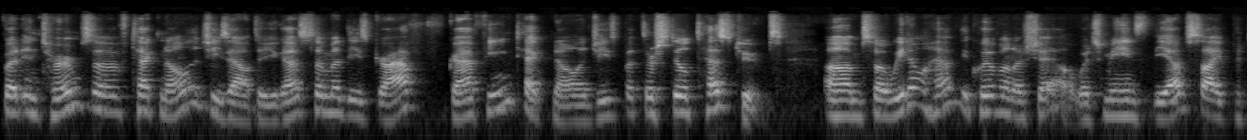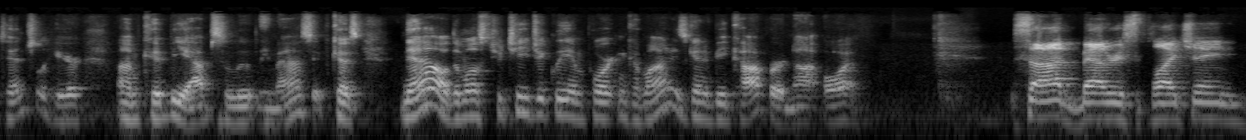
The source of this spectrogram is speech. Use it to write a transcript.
but in terms of technologies out there, you got some of these graph, graphene technologies, but they're still test tubes. Um, so we don't have the equivalent of shale, which means the upside potential here um, could be absolutely massive because now the most strategically important commodity is going to be copper, not oil. Saad, battery supply chain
